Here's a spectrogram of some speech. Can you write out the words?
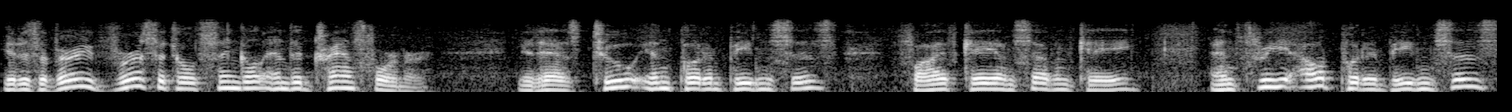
It is a very versatile single-ended transformer. It has two input impedances, 5K and 7K, and three output impedances,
